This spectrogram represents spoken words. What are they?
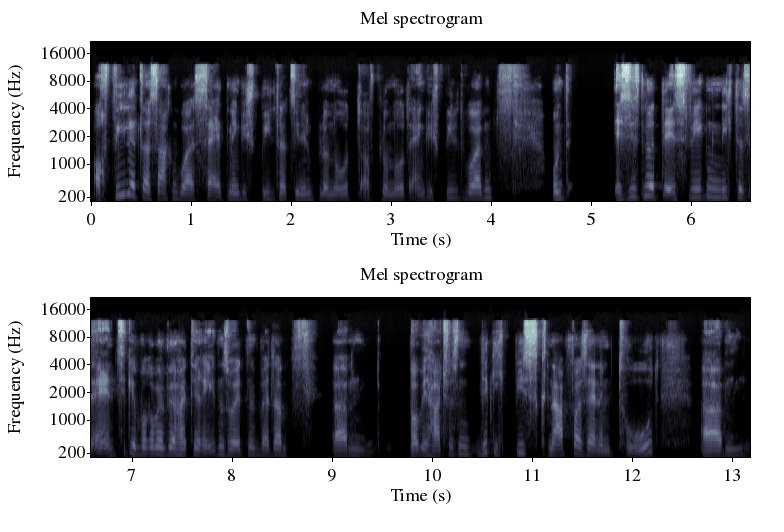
Auch viele der Sachen, wo er Sideman gespielt hat, sind in Blue Note, auf Blue Note eingespielt worden. Und es ist nur deswegen nicht das Einzige, worüber wir heute reden sollten, weil der ähm, Bobby Hutcherson wirklich bis knapp vor seinem Tod ähm,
